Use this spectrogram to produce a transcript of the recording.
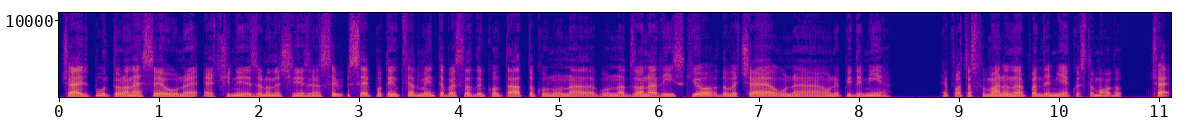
Cioè il punto non è se uno è cinese o non è cinese, se, se potenzialmente poi è stato in contatto con una, con una zona a rischio dove c'è una, un'epidemia e può trasformare in una pandemia in questo modo. Cioè,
